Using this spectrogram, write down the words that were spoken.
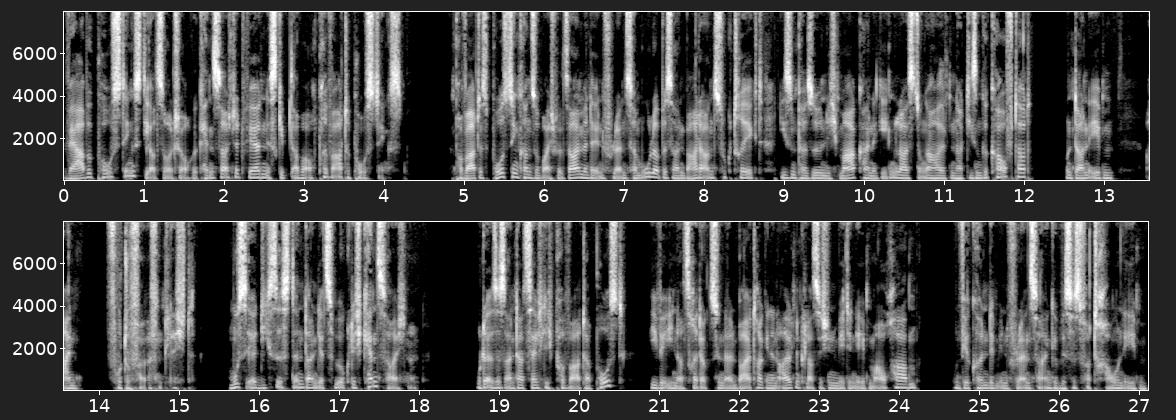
Werbepostings, die als solche auch gekennzeichnet werden. Es gibt aber auch private Postings. Ein privates Posting kann zum Beispiel sein, wenn der Influencer im Urlaub ist, einen Badeanzug trägt, diesen persönlich mag, keine Gegenleistung erhalten hat, diesen gekauft hat und dann eben ein Foto veröffentlicht. Muss er dieses denn dann jetzt wirklich kennzeichnen? Oder ist es ein tatsächlich privater Post, wie wir ihn als redaktionellen Beitrag in den alten klassischen Medien eben auch haben. Und wir können dem Influencer ein gewisses Vertrauen eben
